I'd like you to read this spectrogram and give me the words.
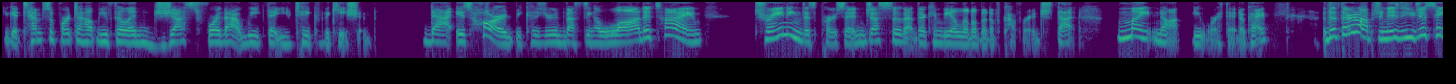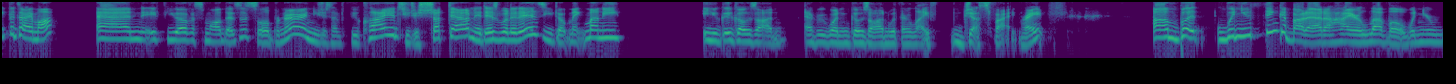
You get temp support to help you fill in just for that week that you take vacation. That is hard because you're investing a lot of time training this person just so that there can be a little bit of coverage. That might not be worth it. Okay. The third option is you just take the time off. And if you have a small business, solopreneur, and you just have a few clients, you just shut down. It is what it is. You don't make money. You, it goes on. Everyone goes on with their life just fine, right? Um, but when you think about it at a higher level, when you're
